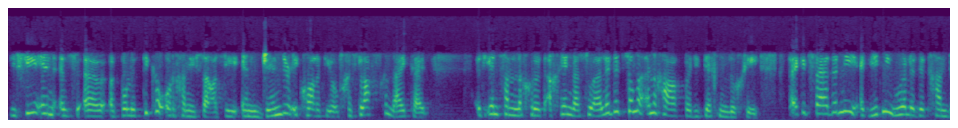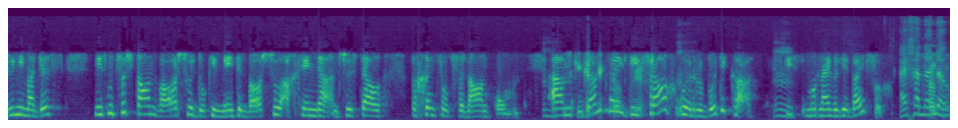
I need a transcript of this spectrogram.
die VN is 'n uh, 'n politieke organisasie in gender equality of geslagsgelykheid is een van hulle groot agendas. So hulle het dit sommer ingehaak by die tegnologie. So ek het verder nie, ek weet nie hoe hulle dit gaan doen nie, maar dis mens moet verstaan waar so 'n dokument en waar so 'n agenda en so stel beginsels vandaan kom. Ehm um, dan by die vraag oor robotika Dis mm. moet nou weer byvoeg. Ek gaan nou nou,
